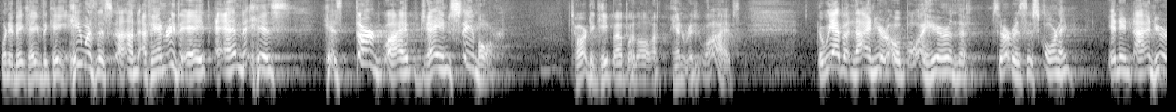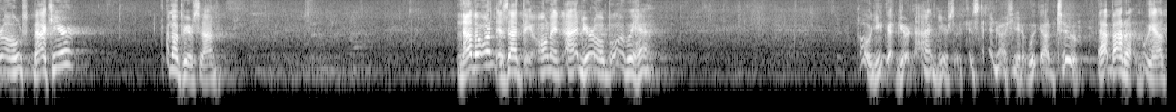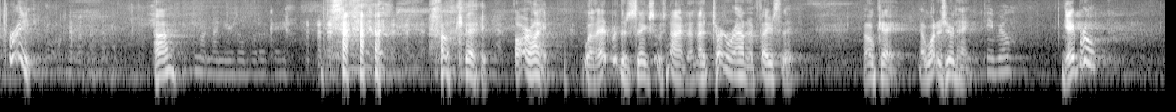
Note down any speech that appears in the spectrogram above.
when he became the king. He was the son of Henry VIII and his his third wife, Jane Seymour. It's hard to keep up with all of Henry's wives. Do we have a nine year old boy here in the service this morning? Any nine year olds back here? Come up here, son. Another one? Is that the only nine year old boy we have? Oh, you got you're nine years. Stand right here. We got two. How about a, we have three? Huh? okay, all right. Well, Edward the Sixth was nine. Now turn around and face it. Okay, now what is your name? Gabriel. Gabriel?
